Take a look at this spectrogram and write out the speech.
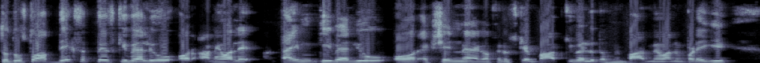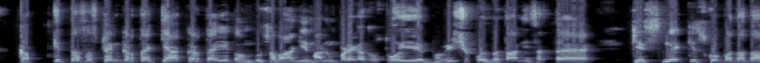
तो दोस्तों, आप देख सकते हैं इसकी वैल्यू और आने वाले टाइम की वैल्यू और एक्सचेंज में आएगा, फिर उसके बाद की वैल्यू तो हमें बाद में मालूम पड़ेगी। कब कितना सस्टेन करता है, क्या करता है, ये तो हमको सब आगे मालूम पड़ेगा दोस्तों, ये भविष्य कोई बता नहीं सकता है। किसने किसको पता था?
